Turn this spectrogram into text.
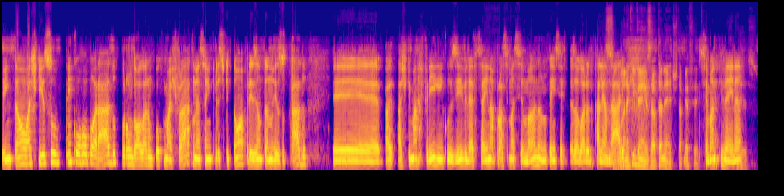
Então, acho que isso tem corroborado por um dólar um pouco mais fraco, né? São empresas que estão apresentando resultado. É, acho que Marfrig, inclusive, deve sair na próxima semana, não tenho certeza agora do calendário. Semana que vem, exatamente, está perfeito. Semana que vem, né? Isso.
